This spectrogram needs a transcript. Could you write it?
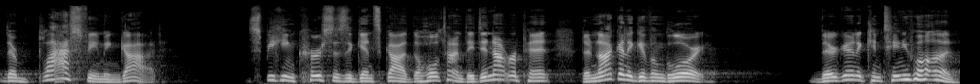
they're blaspheming God, speaking curses against God the whole time. They did not repent. They're not going to give Him glory. They're going to continue on.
